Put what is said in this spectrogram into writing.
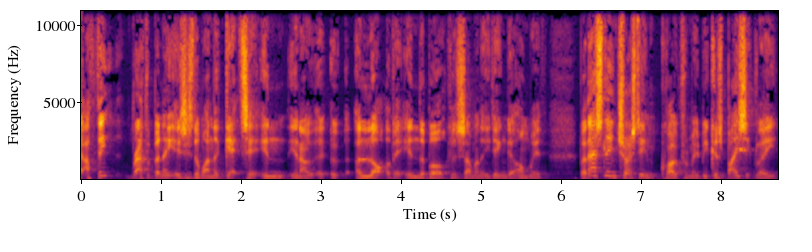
I think Rafa Benitez is the one that gets it in, you know, a, lot of it in the book as someone that he didn't get on with. But that's an interesting quote from me because basically,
